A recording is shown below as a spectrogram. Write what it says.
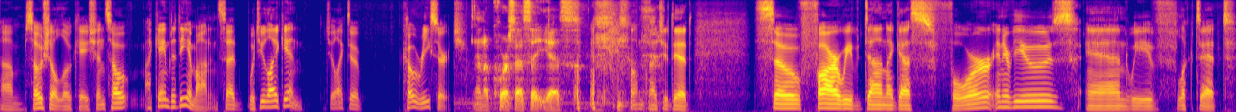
um, social location. So I came to Diamond and said, Would you like in? Would you like to co research? And of course, I said yes. I'm glad you did. So far, we've done, I guess, four interviews, and we've looked at,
